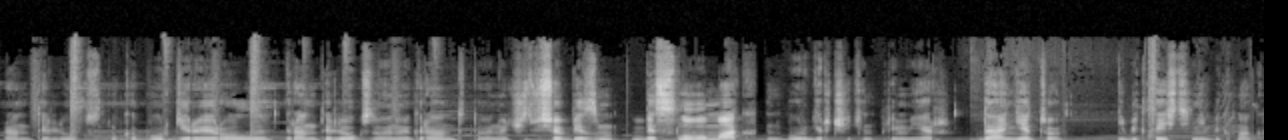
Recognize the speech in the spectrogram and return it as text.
Гранд Делюкс, ну-ка, бургеры и роллы. Гранд Делюкс, двойной гранд, двойной чиз. Все без, без слова Мак. Бургер, чикен премьер. Да, нету. Ни Биг Тейсти, ни Биг Мак.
